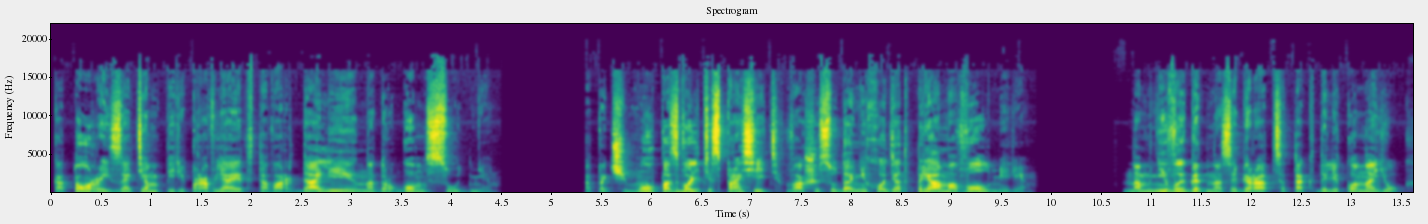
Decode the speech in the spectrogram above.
который затем переправляет товар далее на другом судне». «А почему, позвольте спросить, ваши суда не ходят прямо в Олмере?» «Нам невыгодно забираться так далеко на юг».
